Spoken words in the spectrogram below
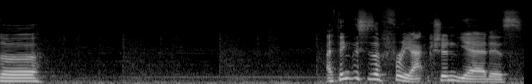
So... I think this is a free action. Yeah, it is.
